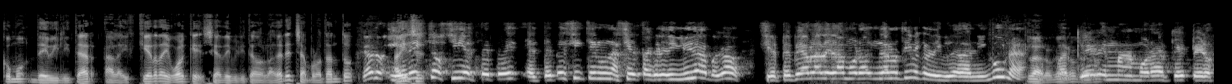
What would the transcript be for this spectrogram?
como debilitar a la izquierda, igual que se ha debilitado la derecha, por lo tanto... Claro, y en esto sí el PP, el PP sí tiene una cierta credibilidad, porque claro, si el PP habla de la moralidad no tiene credibilidad ninguna. Claro, claro. Porque es más moral que... Pero,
